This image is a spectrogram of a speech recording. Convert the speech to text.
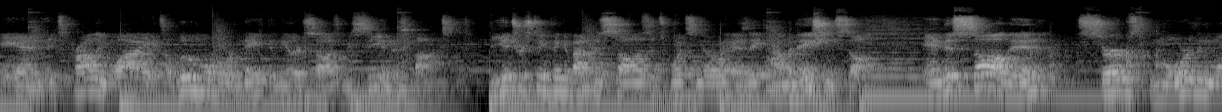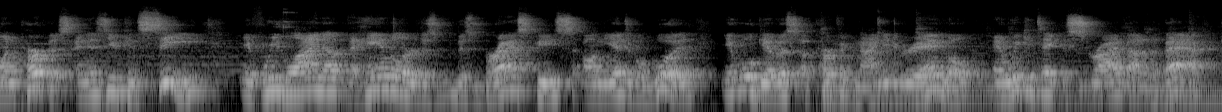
and it's probably why it's a little more ornate than the other saws we see in this box. The interesting thing about this saw is it's what's known as a combination saw. And this saw then serves more than one purpose. And as you can see, if we line up the handle or this, this brass piece on the edge of a wood, it will give us a perfect 90 degree angle and we can take the scribe out of the back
